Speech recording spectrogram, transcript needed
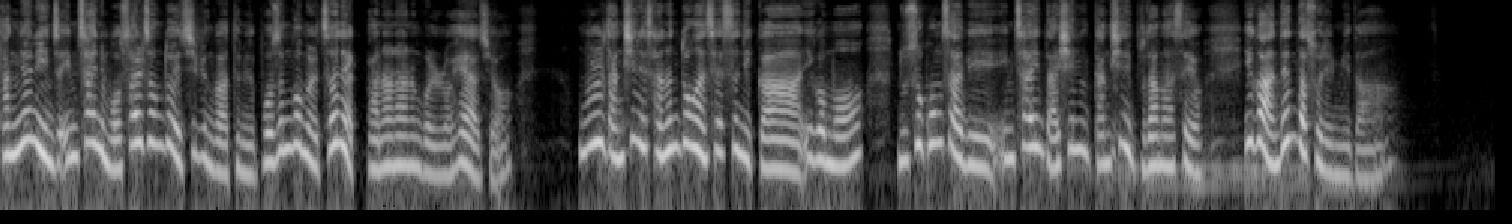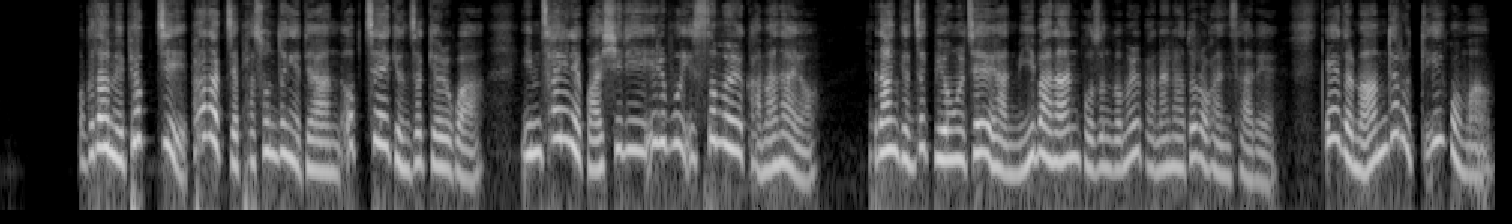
당연히 이제 임차인이 못 살 정도의 집인 것 같으면 보증금을 전액 반환하는 걸로 해야죠. 물 당신이 사는 동안 샜으니까 이거 뭐 누수공사비 임차인 당신, 당신이 부담하세요. 이거 안 된다 소리입니다. 그 다음에 벽지, 바닥재 파손 등에 대한 업체 견적 결과 임차인의 과실이 일부 있음을 감안하여 해당 견적 비용을 제외한 미반환 보증금을 반환하도록 한 사례. 애들 마음대로 뛰고 막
